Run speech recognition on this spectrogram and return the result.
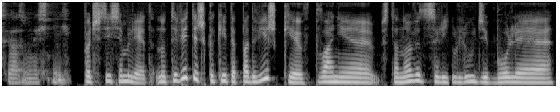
связанные с ней. Почти 7 лет. Но ты видишь какие-то подвижки в плане, становятся ли люди более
